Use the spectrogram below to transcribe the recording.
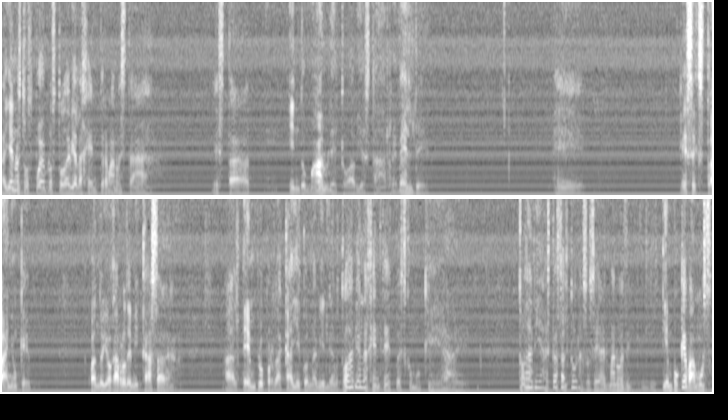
Allá en nuestros pueblos todavía la gente, hermano, está, está indomable, todavía está rebelde. Eh, es extraño que cuando yo agarro de mi casa al templo por la calle con la Biblia, todavía la gente, pues como que todavía a estas alturas, o sea, hermano, el, tiempo que vamos,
